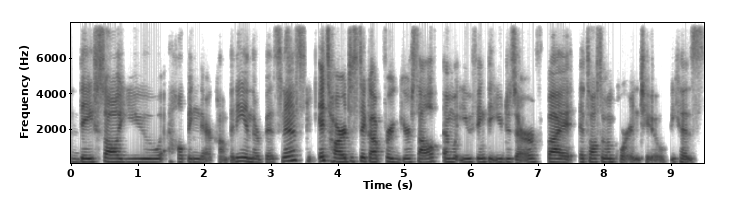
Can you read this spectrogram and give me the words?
they saw you helping their company and their business. It's hard to stick up for yourself and what you think that you deserve, but it's also important too because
